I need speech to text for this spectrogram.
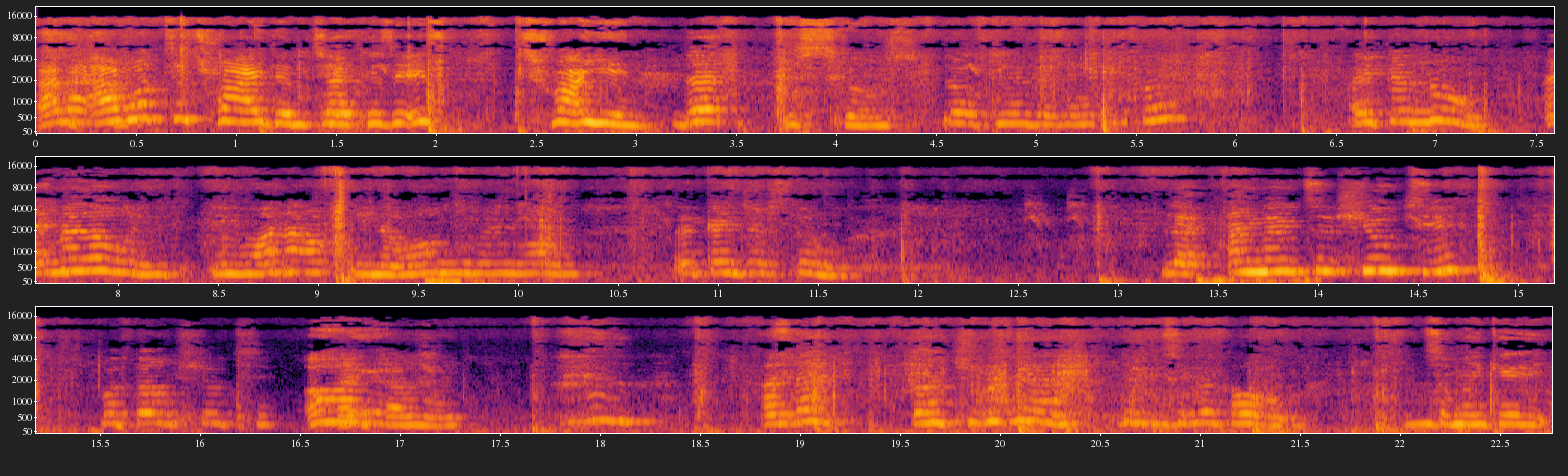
And I, I want to try them too because it is trying that the scores. look near the goalkeeper. I can do. I'm allowing in one out in a one by one. I can just do like I'm going to shoot you, but don't shoot it. Oh, like yeah. and then don't shoot it into the hole to make it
